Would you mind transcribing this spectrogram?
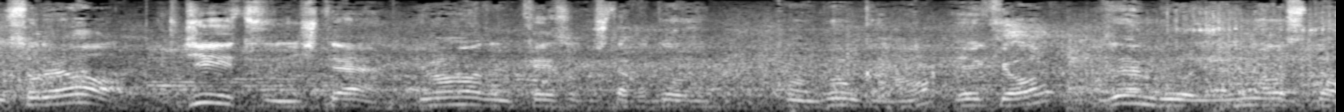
でそれを事実にして今までに計測したことをこの文化の影響全部やり直すと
